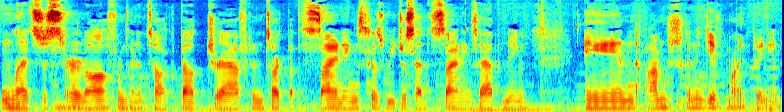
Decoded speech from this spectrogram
let's just start it off. I'm going to talk about the draft and talk about the signings because we just had the signings happening, and I'm just going to give my opinion.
